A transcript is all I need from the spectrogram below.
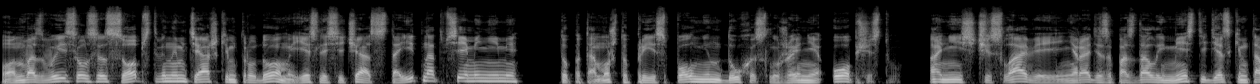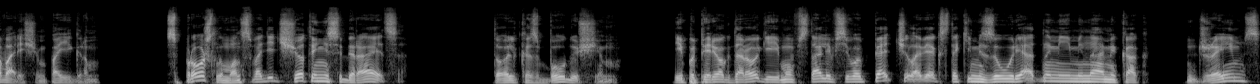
Он возвысился собственным тяжким трудом, и если сейчас стоит над всеми ними, то потому что преисполнен духа служения обществу, а не из тщеславия и не ради запоздалой мести детским товарищам по играм. С прошлым он сводить счеты не собирается. Только с будущим. И поперек дороги ему встали всего пять человек с такими заурядными именами, как Джеймс,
